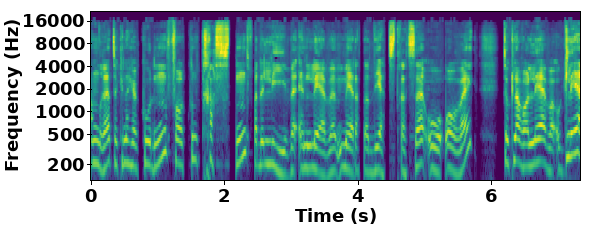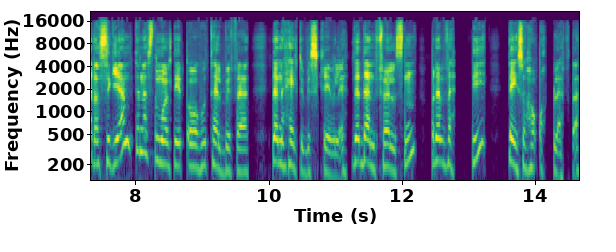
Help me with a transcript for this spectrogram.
andre til å knekke koden, for kontrasten fra det livet en lever med dette diettstresset og overvekt, til å klare å leve og glede seg igjen til neste måltid og hotellbuffé, den er helt ubeskrivelig. Det er den følelsen, og den vet de, de som har opplevd det.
